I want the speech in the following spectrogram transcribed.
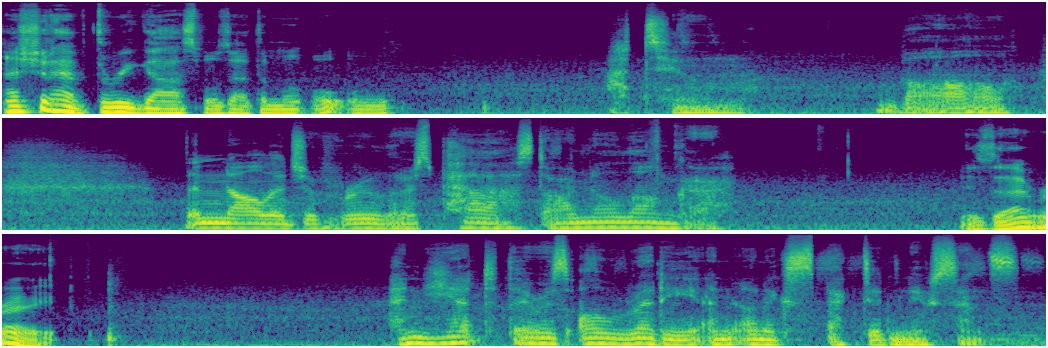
I should have three gospels at the moment. Uh oh. A tomb. Ball. The knowledge of rulers past are no longer. Is that right? And yet there is already an unexpected nuisance.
